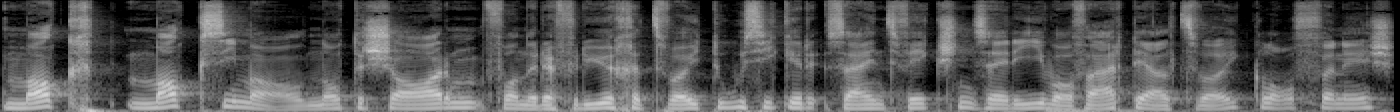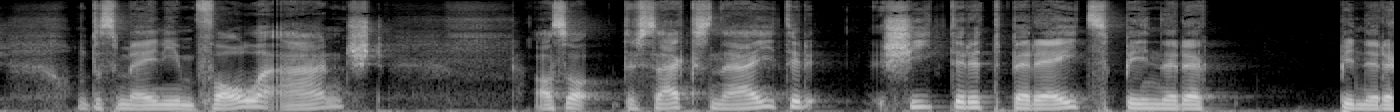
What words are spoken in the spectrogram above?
maximal noch der Charme von einer frühen 2000er Science-Fiction-Serie, die auf RTL 2 gelaufen ist. Und das meine ich im vollen Ernst. Also, der Zack Snyder scheitert bereits bei einer, bei einer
